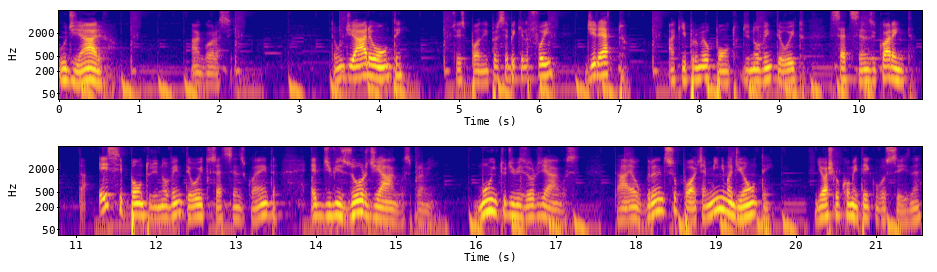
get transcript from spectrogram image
O diário, agora sim. Então o diário ontem, vocês podem perceber que ele foi direto aqui para o meu ponto de 98,740. Tá? Esse ponto de 98,740 é divisor de águas para mim. Muito divisor de águas. Tá? É o grande suporte. A mínima de ontem, e eu acho que eu comentei com vocês, né?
